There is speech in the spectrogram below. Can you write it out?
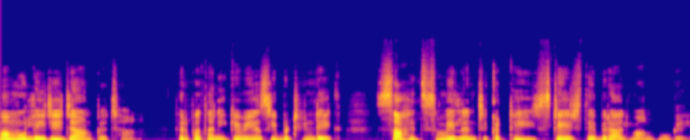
ਮਾਮੂਲੀ ਜੀ ਜਾਣ ਪਛਾਣ। ਫਿਰ ਪਤਾ ਨਹੀਂ ਕਿਵੇਂ ਅਸੀਂ ਬਠਿੰਡੇ ਇੱਕ ਸਾਹਿਤ ਸੰਮੇਲਨ 'ਚ ਇਕੱਠੇ ਹੀ ਸਟੇਜ ਤੇ ਬਿਰਾਜਮਾਨ ਹੋ ਗਏ।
